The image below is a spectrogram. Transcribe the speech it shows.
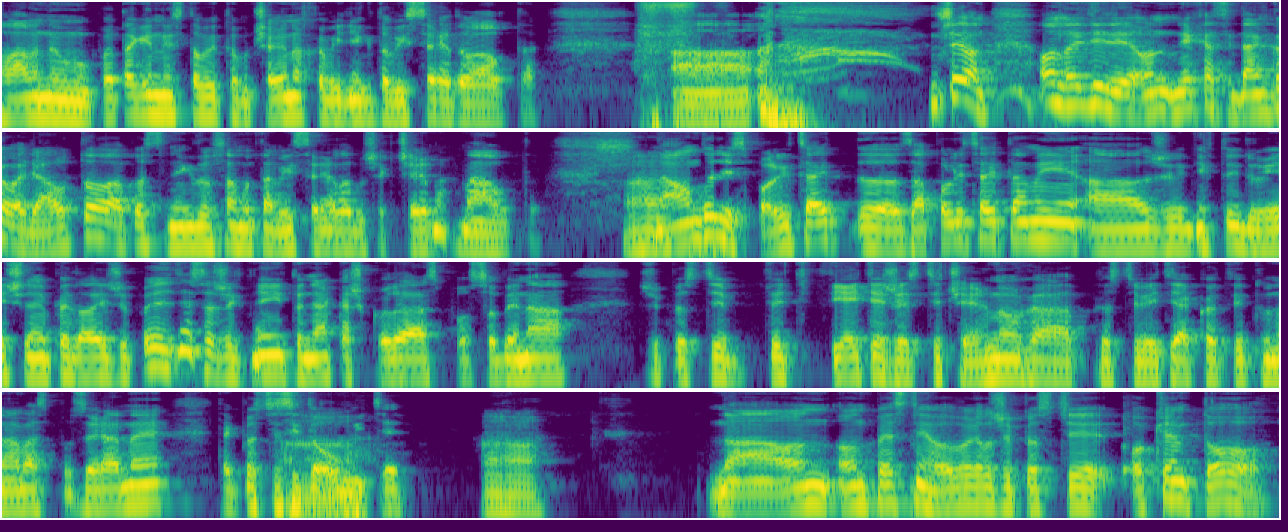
hlavnému protagonistovi, tomu Černochovi, niekto vyserie do auta. A... že on, on, ide, on nechá si dankovať auto a proste niekto sa mu tam vyserie, lebo však Černoch má auto. Aha. No a on dojde policajt, e, za policajtami a že niekto idú riešiť, nepovedali, že povedete sa, že nie je to nejaká škoda spôsobená, že proste viete, že ste Černoch a proste viete, ako je tu na vás pozerané, tak proste Aha. si to umíte. Aha. No a on, on presne hovoril, že proste okrem toho,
